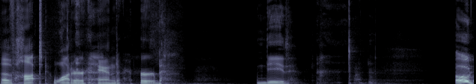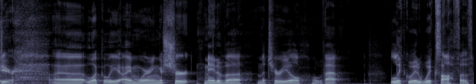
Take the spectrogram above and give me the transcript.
of hot water and herb. Indeed. Oh dear. Uh, luckily, I'm wearing a shirt made of a material that liquid wicks off of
